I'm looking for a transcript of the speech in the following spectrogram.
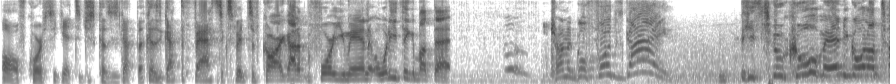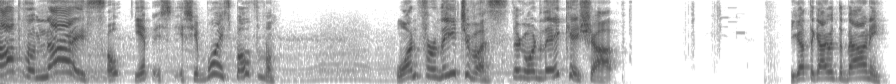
Oh, of course he gets it just because he's got the because he got the fast, expensive car. I got it before you, man. What do you think about that? trying to go for this guy. He's too cool, man. You're going on top of him. Nice. Oh, yep. It's, it's your boys, both of them. One for each of us. They're going to the AK shop. You got the guy with the bounty.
